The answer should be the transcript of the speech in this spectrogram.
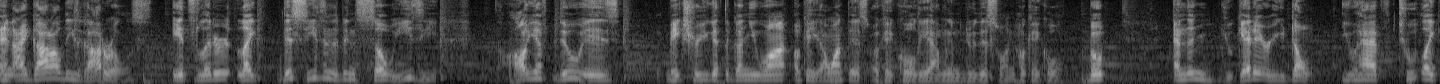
and I got all these god rolls. It's literally like this season has been so easy. All you have to do is make sure you get the gun you want. Okay, I want this. Okay, cool. Yeah, I'm gonna do this one. Okay, cool. Boop. And then you get it or you don't. You have two like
